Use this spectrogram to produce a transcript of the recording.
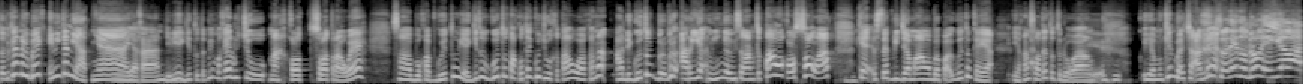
tapi kan lebih baik ini kan niatnya ya kan. Jadi ya gitu, tapi makanya lucu. Nah, kalau sholat raweh sama bokap gue tuh ya gitu, gue tuh takutnya gue juga ketawa karena adik gue tuh bener-bener Arya nih nggak bisa nahan ketawa kalau sholat. Kayak setiap di jamaah sama bapak gue tuh kayak ya kan sholatnya tuh, tuh doang. Ya mungkin bacaannya Soalnya itu dong ya iyalah.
